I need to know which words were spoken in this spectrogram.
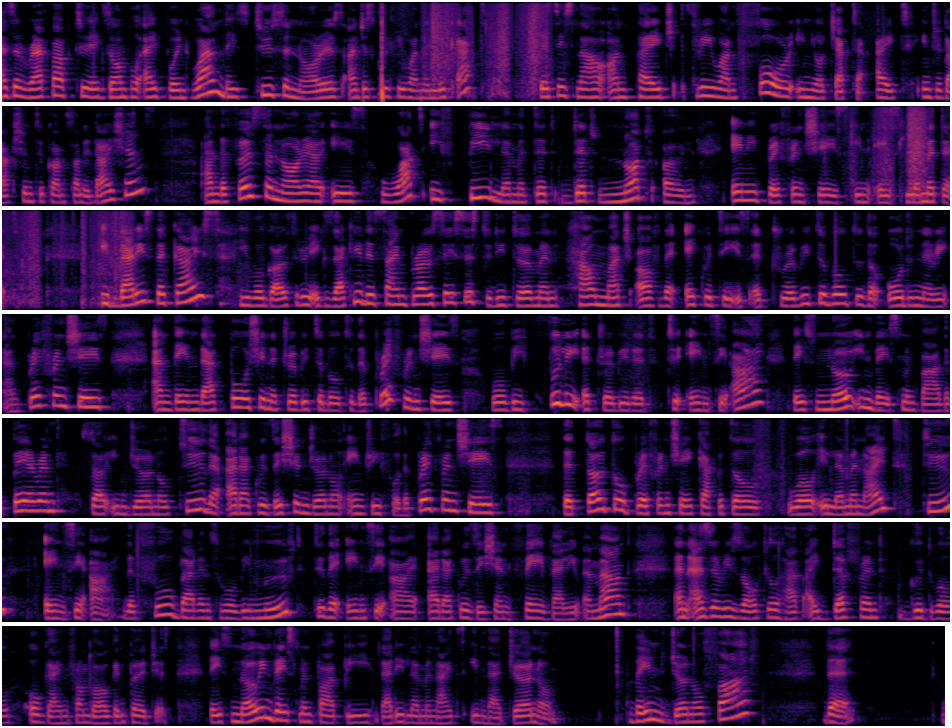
As a wrap up to example 8.1, there's two scenarios I just quickly want to look at. This is now on page 314 in your chapter 8, Introduction to Consolidations. And the first scenario is what if P Limited did not own any preference shares in S Limited? If that is the case, you will go through exactly the same processes to determine how much of the equity is attributable to the ordinary and preference shares, and then that portion attributable to the preference shares will be fully attributed to NCI. There's no investment by the parent. So in Journal 2, the at acquisition journal entry for the preference shares, the total preference share capital will eliminate to NCI. The full balance will be moved to the NCI at acquisition fair value amount, and as a result, you'll have a different goodwill or gain from bargain purchase. There's no investment by P that eliminates in that journal. Then, Journal 5, the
